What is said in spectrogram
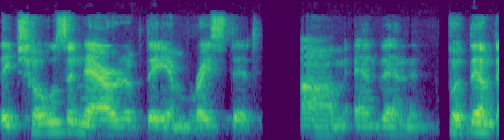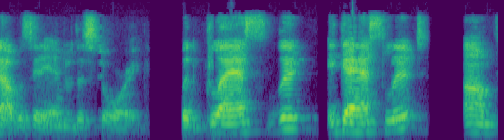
They chose a narrative they embraced it um, and then for them that was the end of the story. But Gaslit, Gaslit um,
